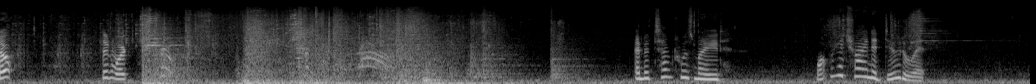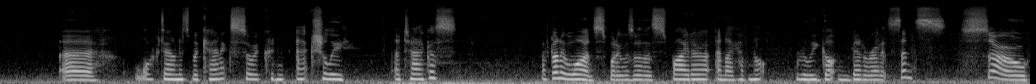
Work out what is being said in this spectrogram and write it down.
Nope. Didn't work. An attempt was made. What were you trying to do to it? Uh, lock down its mechanics so it couldn't actually attack us. I've done it once, but it was with a spider, and I have not really gotten better at it since. So,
